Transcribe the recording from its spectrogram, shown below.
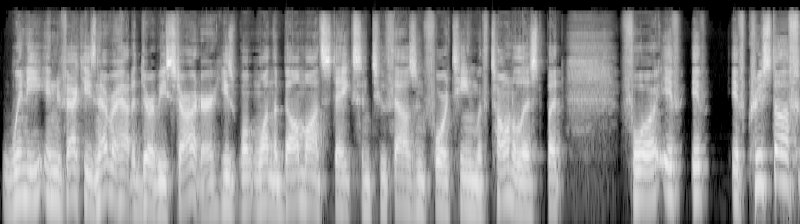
when he, in fact, he's never had a Derby starter. He's won the Belmont Stakes in 2014 with Tonalist. But for if if if Christophe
